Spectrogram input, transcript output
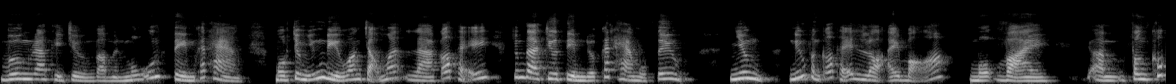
vươn ra thị trường và mình muốn tìm khách hàng, một trong những điều quan trọng á, là có thể chúng ta chưa tìm được khách hàng mục tiêu nhưng nếu mình có thể loại bỏ một vài um, phân khúc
